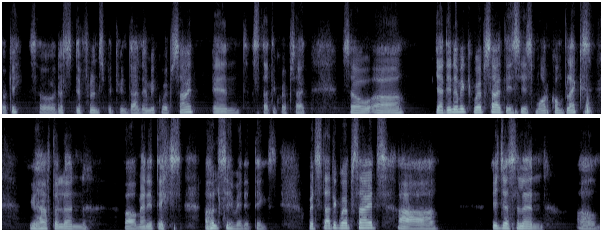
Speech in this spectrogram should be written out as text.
Okay, so that's the difference between dynamic website and static website. So uh, yeah, dynamic website is, is more complex. You have to learn uh, many things. I will say many things. With static websites, uh, you just learn um,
